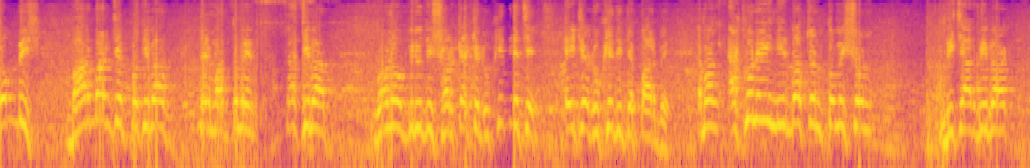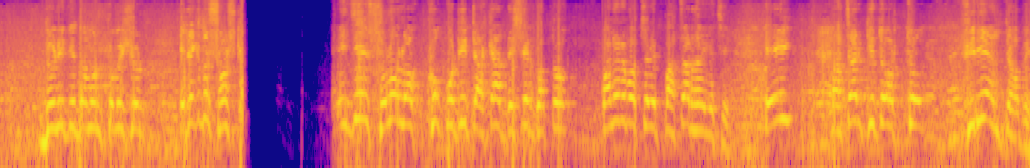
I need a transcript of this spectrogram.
চব্বিশ বারবার যে প্রতিবাদের মাধ্যমে ফ্যাসিবাদ, গণবিরোধী সরকারকে রুখে দিয়েছে, এইটা রুখে দিতে পারবে। এবং এখন এই নির্বাচন কমিশন, বিচার বিভাগ, দুর্নীতি দমন কমিশন এটা কিন্তু সংস্কার এই যে ষোলো লক্ষ কোটি টাকা দেশের গত পনেরো বছরে পাচার হয়ে গেছে, এই পাচারকৃত অর্থ ফিরিয়ে আনতে হবে।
